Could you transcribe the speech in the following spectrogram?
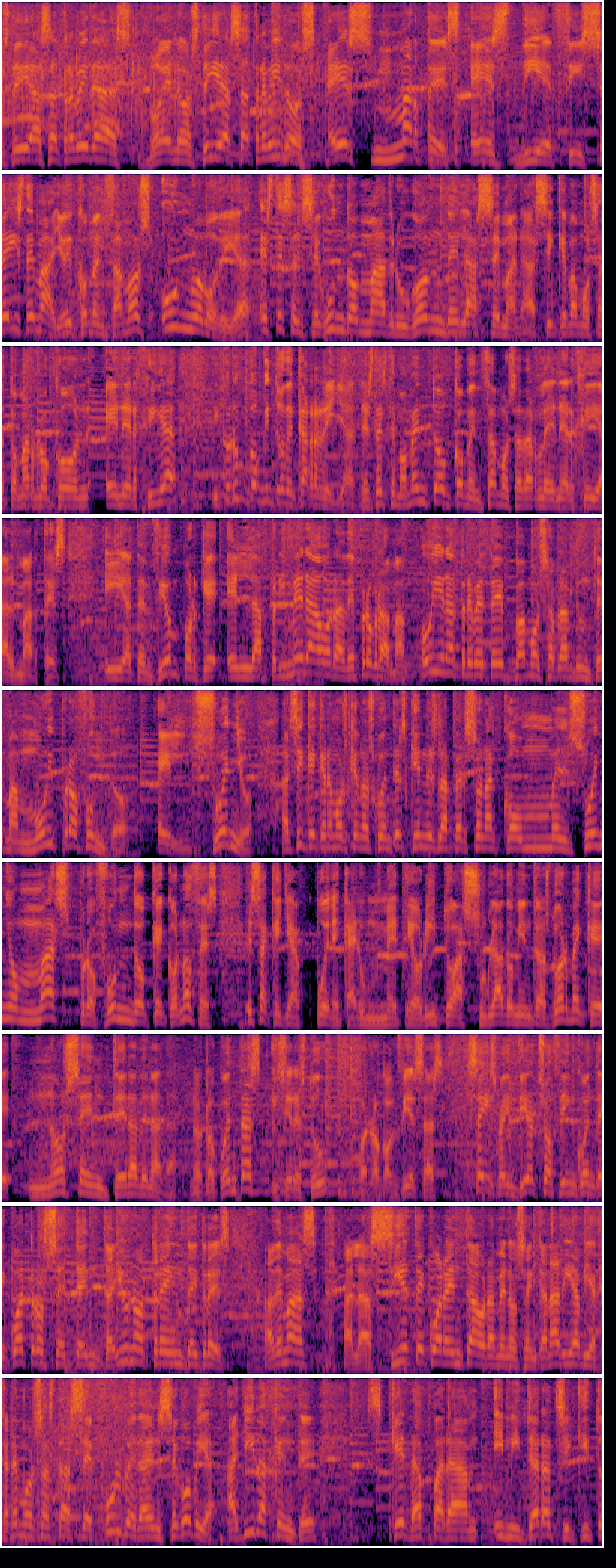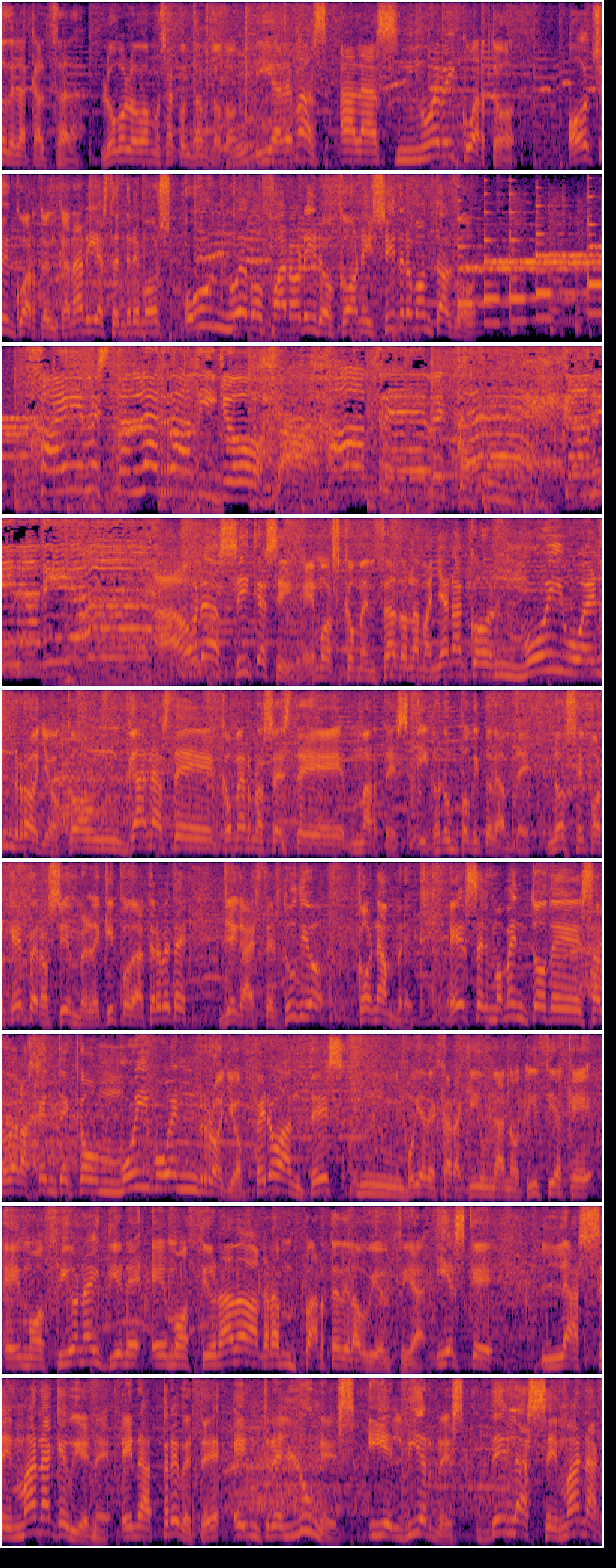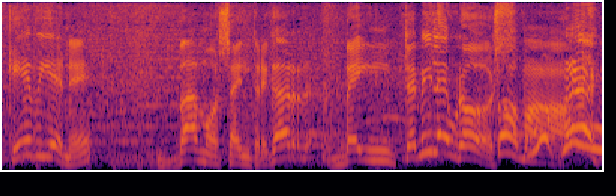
Buenos días, atrevidas. Buenos días, atrevidos. Es martes, es 16 de mayo y comenzamos un nuevo día. Este es el segundo madrugón de la semana, así que vamos a tomarlo con energía y con un poquito de carrerilla. Desde este momento comenzamos a darle energía al martes. Y atención, porque en la primera hora de programa, hoy en Atrévete vamos a hablar de un tema muy profundo: el sueño. Así que queremos que nos cuentes quién es la persona con el sueño más profundo que conoces. Esa que ya puede caer un meteorito a su lado mientras duerme que no se entera de nada. ¿Nos lo cuentas? Y si eres tú, pues lo confiesas. 628 54 71 33. Además, a las 7.40 hora menos en Canarias viajaremos hasta Sepúlveda en Segovia. Allí la gente queda para imitar a Chiquito de la Calzada. Luego lo vamos a contar todo. Y además, a las 9 y cuarto, 8 y cuarto en Canarias tendremos un nuevo faroliro con Isidro Montalvo. Jaime está en la radio. Sí que sí, hemos comenzado la mañana con muy buen rollo, con ganas de comernos este martes y con un poquito de hambre. No sé por qué, pero siempre el equipo de Atrévete llega a este estudio con hambre. Es el momento de saludar a gente con muy buen rollo, pero antes mm, voy a dejar aquí una noticia que emociona y tiene emocionada a gran parte de la audiencia. Y es que la semana que viene en Atrévete, entre el lunes y el viernes de la semana que viene, vamos a entregar 20.000 euros. ¡Toma!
